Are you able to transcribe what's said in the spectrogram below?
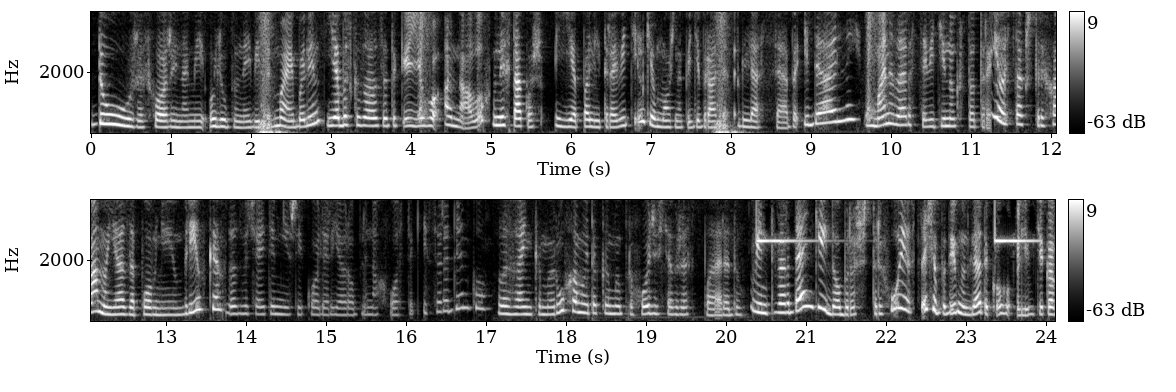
дуже схожий на мій улюблений від Maybelline. Я би сказала, це такий його аналог. У них також є палітра відтінків, можна підібрати для себе ідеальний. У мене зараз це відтінок 103. І ось так штрихами я заповнюю брівки. Зазвичай темніший колір я роблю на хвостик і серединку. Легенькими рухами такими проходжуся вже спереду. Він тверденький, добре штрихує, все, що потрібно для такого олівчика.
